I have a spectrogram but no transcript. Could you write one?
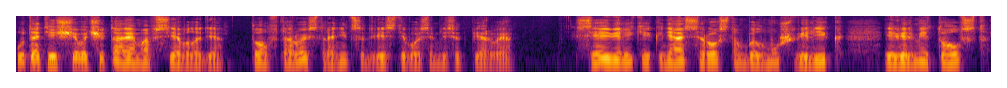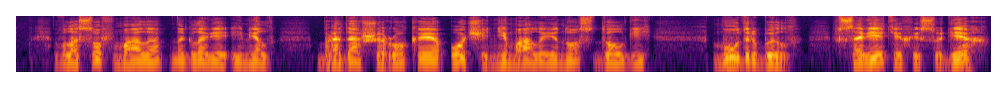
У Татищева читаем о Всеволоде, том 2, страница 281. Сей великий князь ростом был муж велик и вельми толст, волосов мало на голове имел, борода широкая, очи немалые, нос долгий, мудр был в советах и судех,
